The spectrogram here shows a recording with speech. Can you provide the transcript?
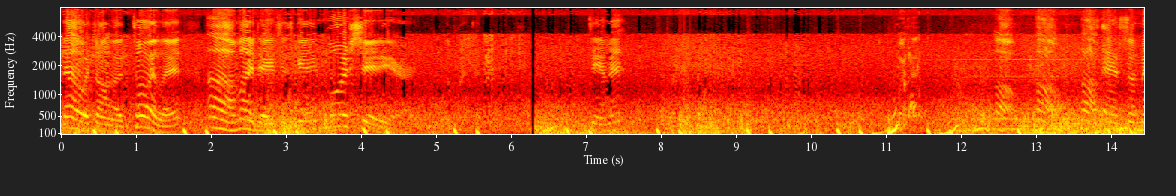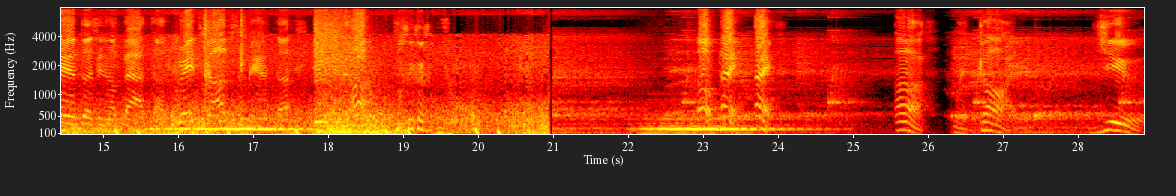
Now it's on the toilet! Oh, my day's just getting more shittier. Samantha's in the bathtub. Great job, Samantha. It. Oh! oh, hey, hey! Oh, my god. You.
